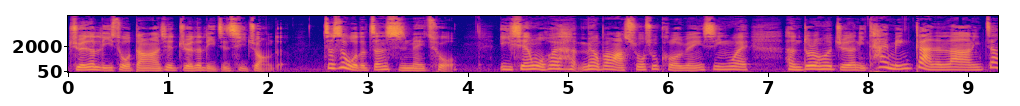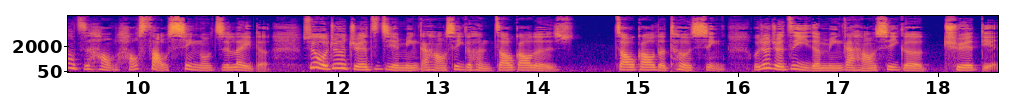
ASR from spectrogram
觉得理所当然，而且觉得理直气壮的，这是我的真实，没错。以前我会很没有办法说出口的原因，是因为很多人会觉得你太敏感了啦，你这样子好好扫兴哦之类的，所以我就会觉得自己的敏感好像是一个很糟糕的。糟糕的特性，我就觉得自己的敏感好像是一个缺点，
